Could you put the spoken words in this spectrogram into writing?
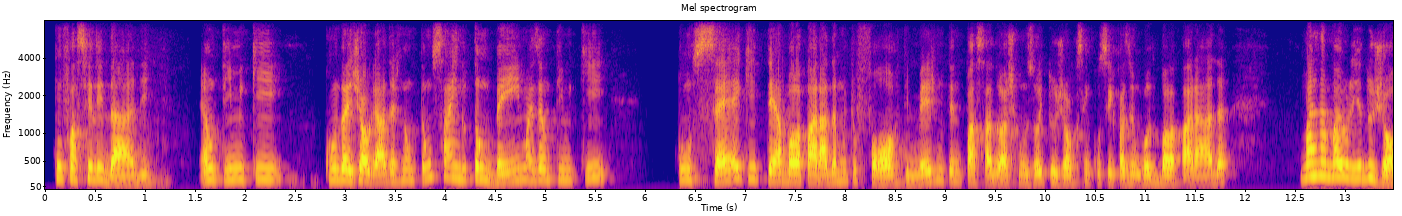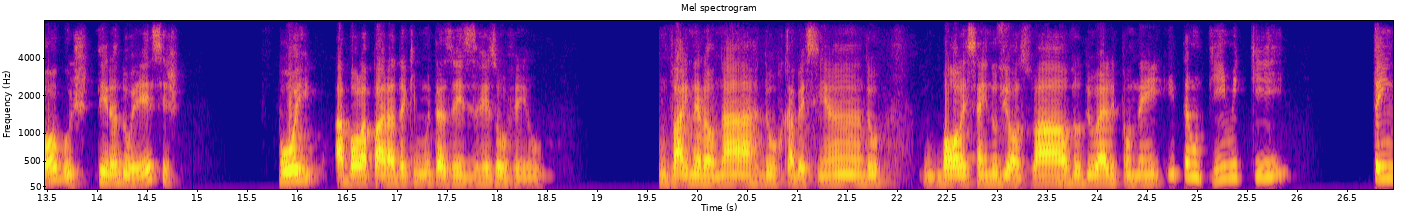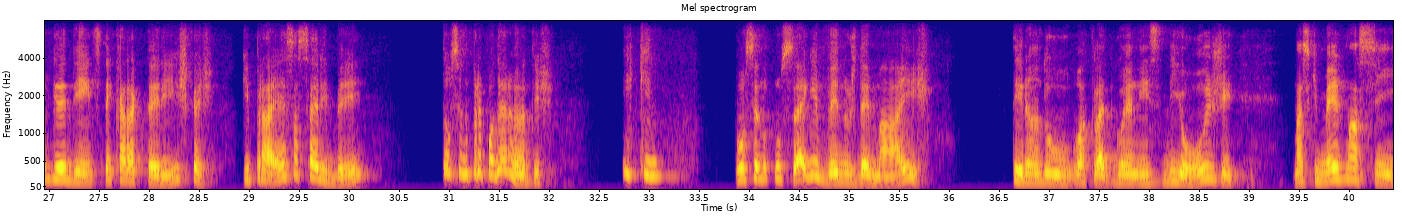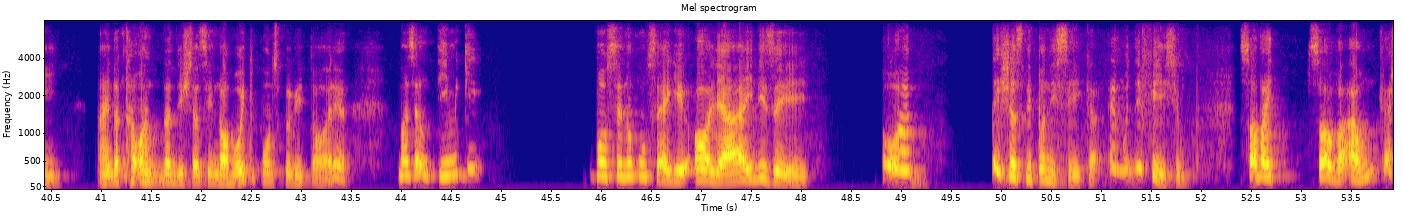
com facilidade. É um time que, quando as jogadas não estão saindo tão bem, mas é um time que consegue ter a bola parada muito forte, mesmo tendo passado, acho que uns oito jogos sem conseguir fazer um gol de bola parada. Mas na maioria dos jogos, tirando esses, foi a bola parada que muitas vezes resolveu. Um Wagner Leonardo cabeceando, bolas saindo de Oswaldo, do Wellington Nem. Então, é um time que tem ingredientes, tem características que para essa Série B estão sendo preponderantes. E que você não consegue ver nos demais, tirando o Atlético Goianiense de hoje, mas que mesmo assim ainda está uma distância enorme, oito pontos por vitória, mas é um time que você não consegue olhar e dizer, porra, tem chance de pane seca. É muito difícil. Só vai, só vai, a única,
